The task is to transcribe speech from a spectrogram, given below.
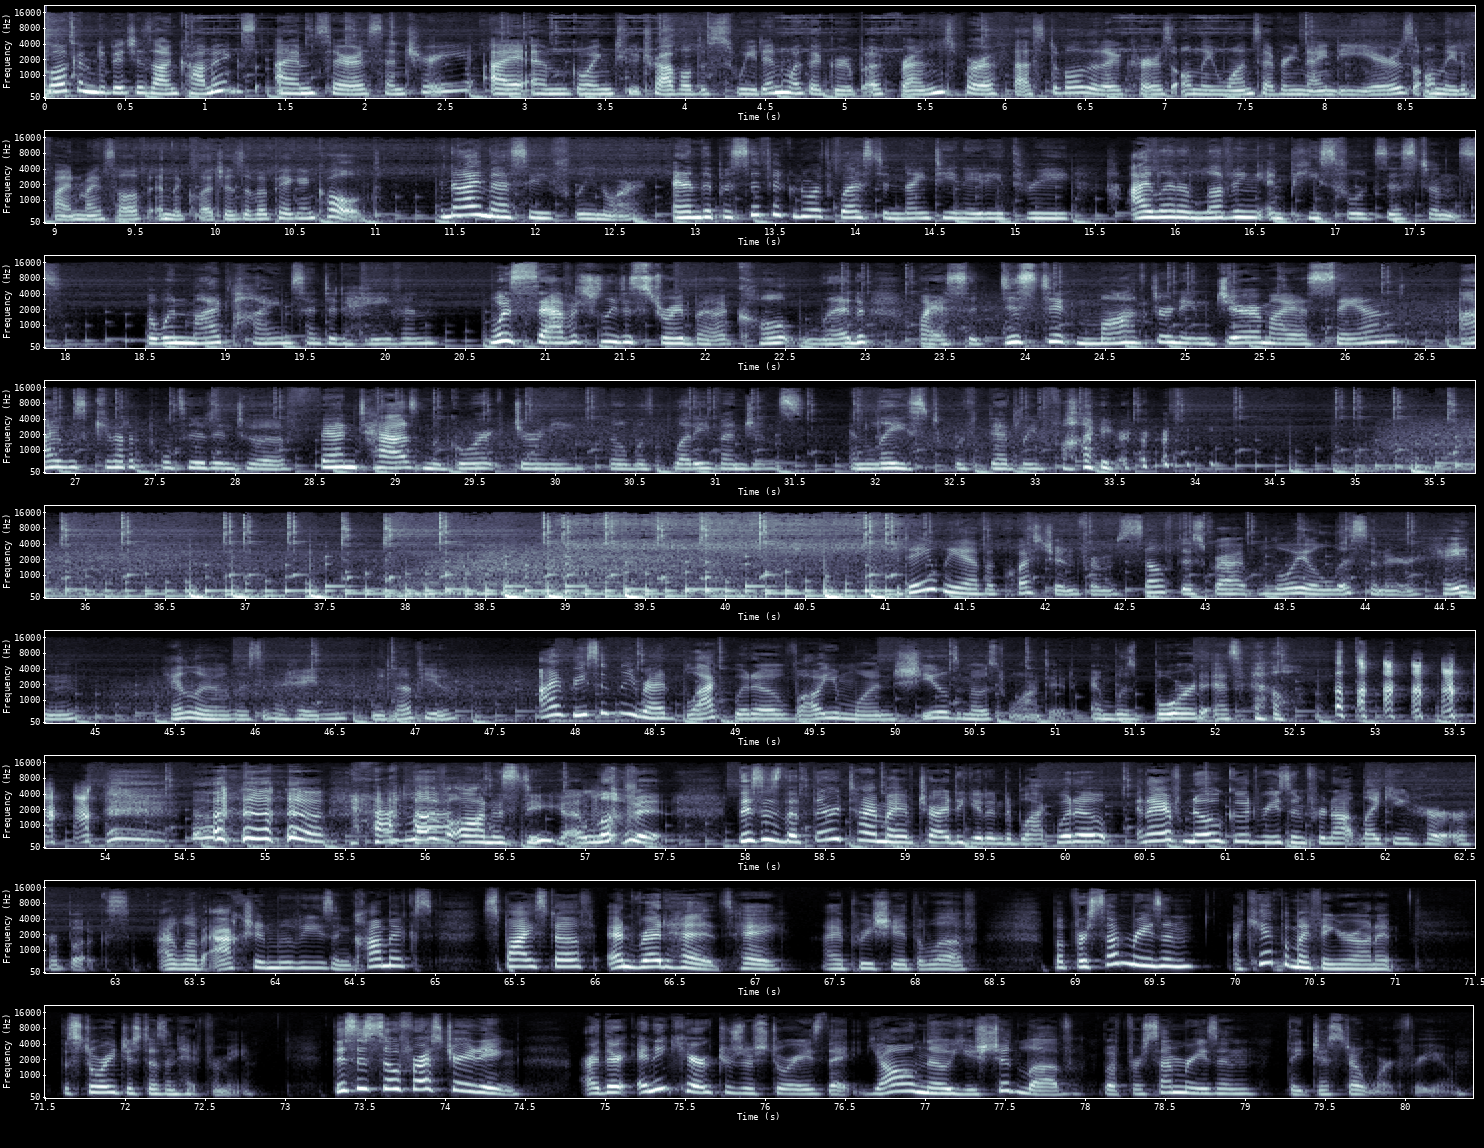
Welcome to Bitches on Comics. I'm Sarah Century. I am going to travel to Sweden with a group of friends for a festival that occurs only once every 90 years, only to find myself in the clutches of a pagan cult. And I'm Essie Fleenor, and in the Pacific Northwest in 1983, I led a loving and peaceful existence. But when my pine scented haven was savagely destroyed by a cult led by a sadistic monster named Jeremiah Sand, I was catapulted into a phantasmagoric journey filled with bloody vengeance and laced with deadly fire. Today we have a question from self described loyal listener Hayden. Hey, loyal listener Hayden, we love you. I recently read Black Widow Volume 1 S.H.I.E.L.D.'s Most Wanted and was bored as hell. I love honesty. I love it. This is the third time I have tried to get into Black Widow, and I have no good reason for not liking her or her books. I love action movies and comics, spy stuff, and redheads. Hey, I appreciate the love. But for some reason, I can't put my finger on it. The story just doesn't hit for me. This is so frustrating. Are there any characters or stories that y'all know you should love, but for some reason they just don't work for you?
